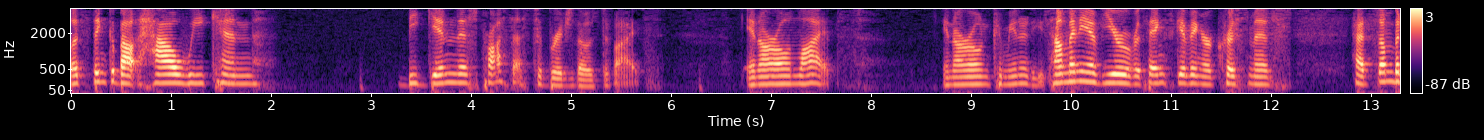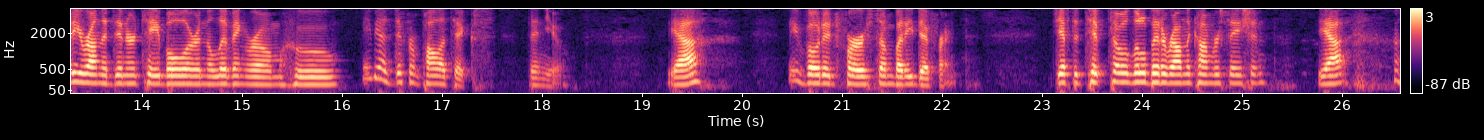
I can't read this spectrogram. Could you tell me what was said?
let's think about how we can begin this process to bridge those divides in our own lives, in our own communities. How many of you over Thanksgiving or Christmas had somebody around the dinner table or in the living room who maybe has different politics than you? Yeah? You voted for somebody different. Do you have to tiptoe a little bit around the conversation? Yeah?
